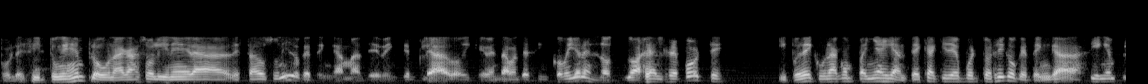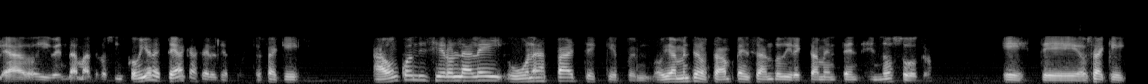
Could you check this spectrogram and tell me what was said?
por decirte un ejemplo, una gasolinera de Estados Unidos que tenga más de 20 empleados y que venda más de 5 millones, no, no haga el reporte y puede que una compañía gigantesca aquí de Puerto Rico que tenga 100 empleados y venda más de los 5 millones tenga que hacer el reporte. O sea que, aun cuando hicieron la ley, hubo unas partes que pues, obviamente no estaban pensando directamente en, nosotros. Este, o sea que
